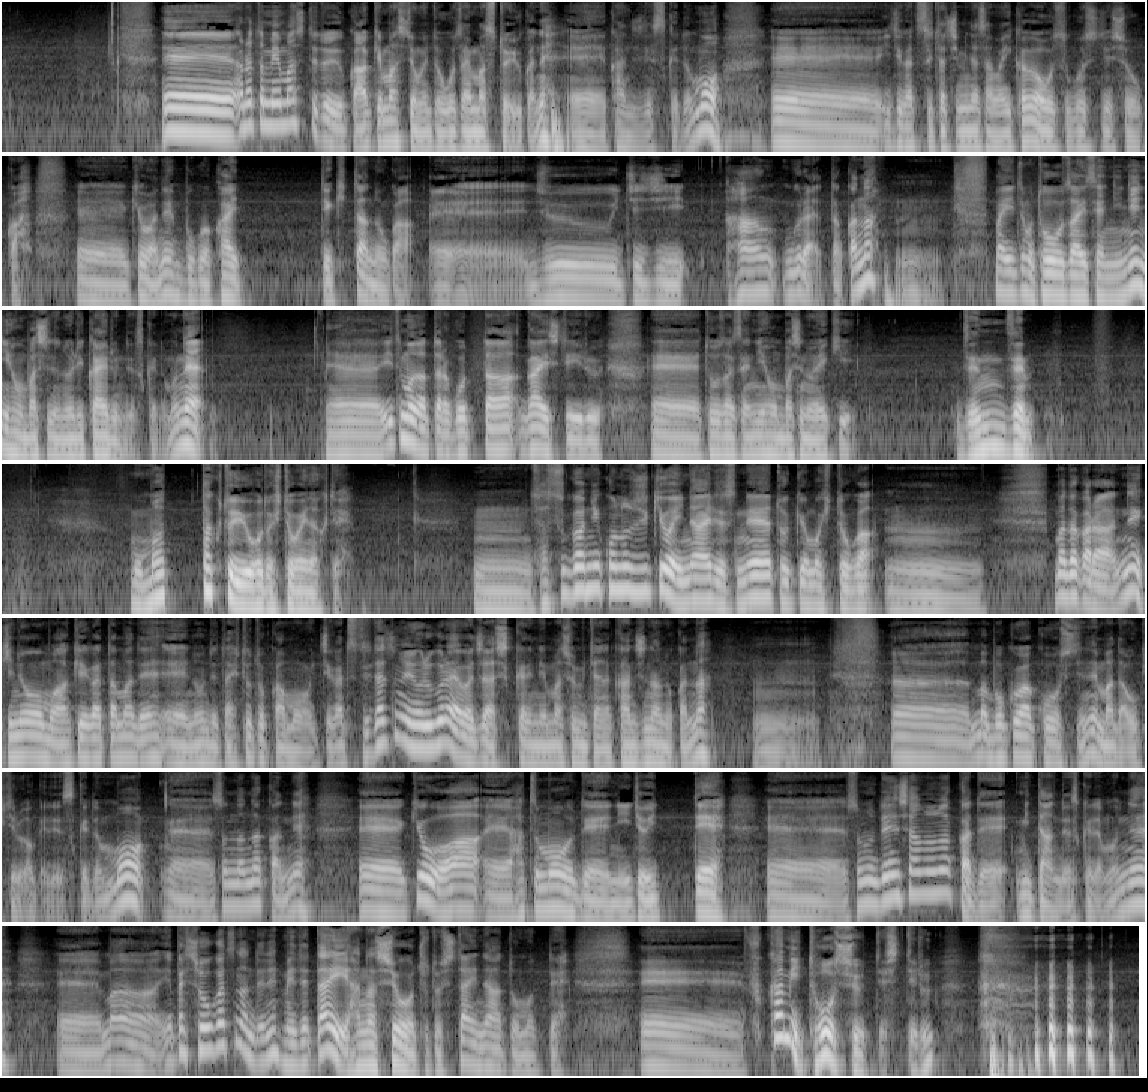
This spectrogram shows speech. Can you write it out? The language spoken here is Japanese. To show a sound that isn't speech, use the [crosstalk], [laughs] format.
えー、改めましてというか明けましておめでとうございますというかね、えー、感じですけども、えー、1月1日皆さんはいかがお過ごしでしょうか、え、今日はね僕が帰ってきたのが、え、11時半ぐらいだったかな、うん。まあ、いつも東西線にね日本橋で乗り換えるんですけどもね。えー、いつもだったらごった返している、えー、東西線日本橋の駅。全然。もう全くというほど人がいなくて。うんさすがにこの時期はいないですね。東京も人が。うん。まあだからね昨日も明け方まで、えー、飲んでた人とかも1月1日の夜ぐらいはじゃあしっかり寝ましょうみたいな感じなのかな。うん。まあ、僕はこうしてねまだ起きてるわけですけども、えー、そんな中ね、えー、今日は、えー、初詣に一応行って、え、その電車の中で見たんですけどもね、え、まあやっぱり正月なんでねめでたい話をちょっとしたいなと思って、え、深見東秀って知ってる？[laughs]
